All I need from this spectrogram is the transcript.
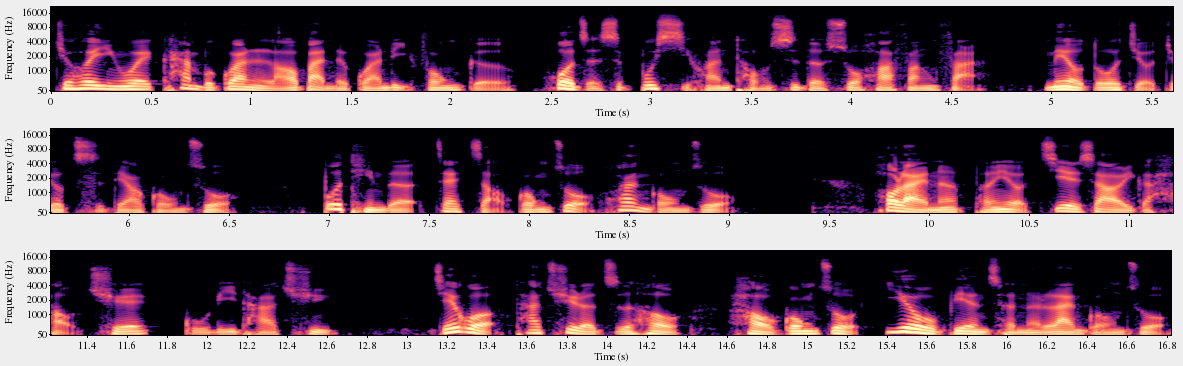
就会因为看不惯老板的管理风格，或者是不喜欢同事的说话方法，没有多久就辞掉工作，不停的在找工作换工作。后来呢，朋友介绍一个好缺，鼓励他去，结果他去了之后，好工作又变成了烂工作。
